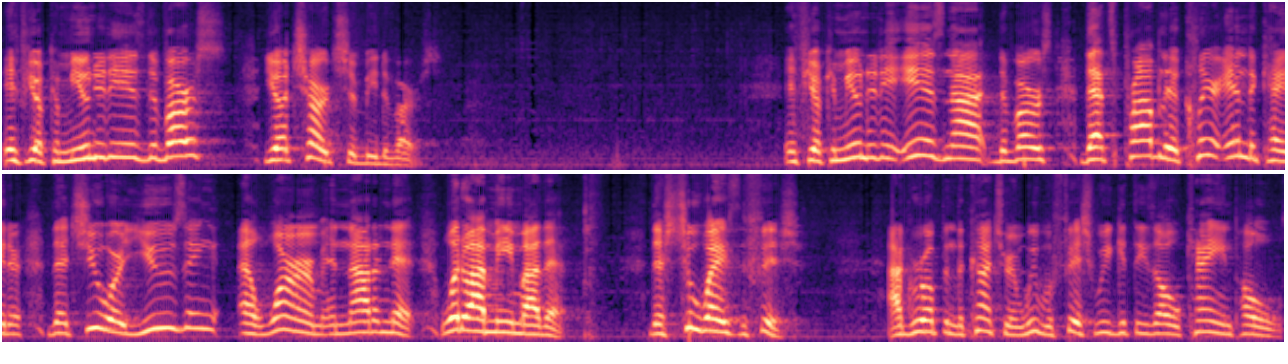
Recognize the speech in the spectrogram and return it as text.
If your community is diverse, your church should be diverse. If your community is not diverse, that's probably a clear indicator that you are using a worm and not a net. What do I mean by that? There's two ways to fish. I grew up in the country and we would fish. We'd get these old cane poles.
